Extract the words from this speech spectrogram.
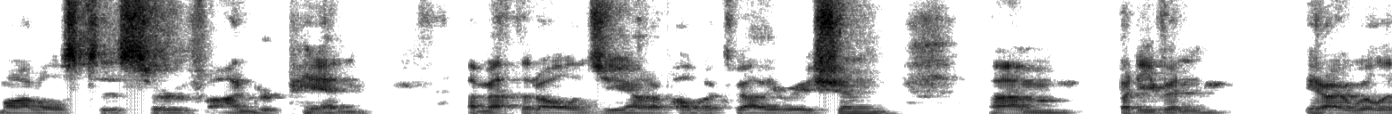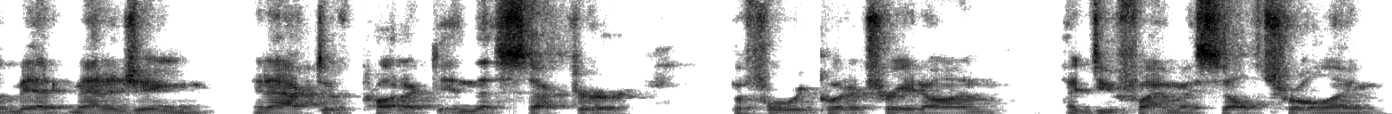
models to sort of underpin a methodology on a public valuation. Um, but even you know I will admit managing an active product in this sector before we put a trade on I do find myself trolling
